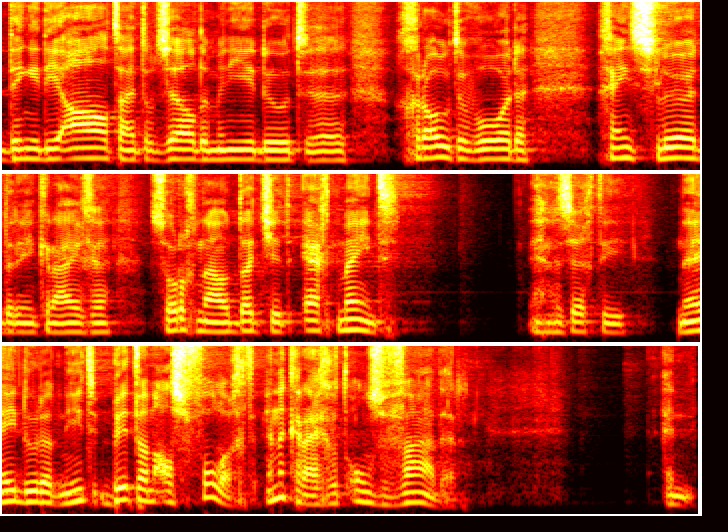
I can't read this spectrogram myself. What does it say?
Dingen die je altijd op dezelfde manier doet. Eh, grote woorden. Geen sleur erin krijgen. Zorg nou dat je het echt meent. En dan zegt hij, Nee, doe dat niet. Bid dan als volgt. En dan krijgen we het onze Vader. En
